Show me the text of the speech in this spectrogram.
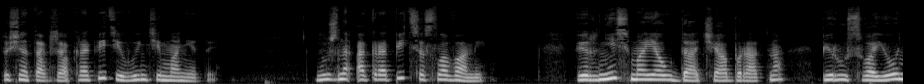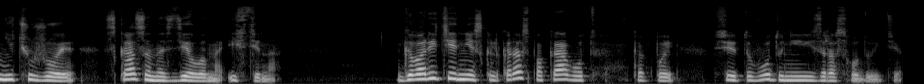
точно так же окропите и выньте монеты. Нужно окропить со словами «Вернись, моя удача, обратно, беру свое, не чужое, сказано, сделано, истина». Говорите несколько раз, пока вот как бы всю эту воду не израсходуете.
